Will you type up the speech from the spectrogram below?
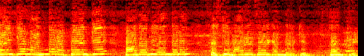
థ్యాంక్ యూ మా అందరు అప్లయానికి పాదాభివందనం. ఎస్టీ భార్య సార్కి అందరికి. థ్యాంక్ యూ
